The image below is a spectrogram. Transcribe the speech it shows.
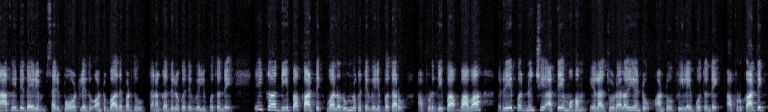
నాకైతే ధైర్యం సరిపోవట్లేదు అంటూ బాధపడుతూ తన గదిలోకి అయితే వెళ్ళిపోతుంది. ఇక దీప కార్తిక్ వాళ్ళ రూమ్లోకి అయితే వెళ్ళిపోతారు. అప్పుడు దీప బావా రేపటి నుంచి అత్తయ్య ముఖం ఎలా చూడాలో ఏంటో అంటూ ఫీల్ అయిపోతుంది. అప్పుడు కార్తిక్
